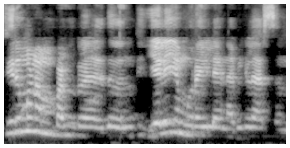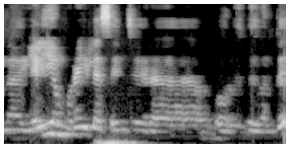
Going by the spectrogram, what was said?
திருமணம் பண்ற இது வந்து எளிய முறையில நபிகளார் சொன்ன எளிய முறையில செஞ்ச ஒரு இது வந்து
